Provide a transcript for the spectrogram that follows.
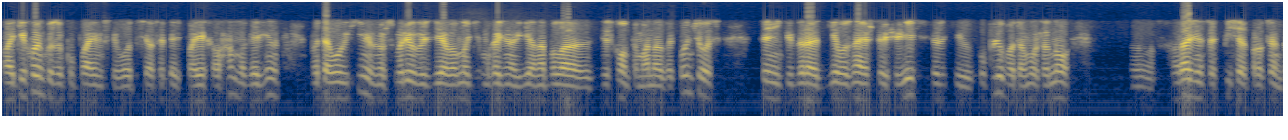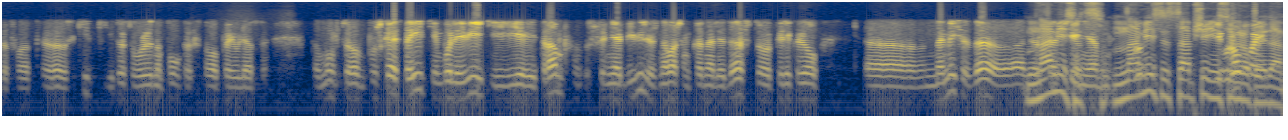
потихоньку закупаемся. Вот сейчас опять поехал в магазин бытовую химию, потому что смотрю везде, во многих магазинах, где она была с дисконтом, она закончилась. Ценники выбирают, где знаете, что еще есть, все-таки куплю, потому что, ну, разница в 50% от э, скидки и то, что уже на полках стало появляться. Потому что пускай стоит, тем более, видите, и, и Трамп, что не объявили же на вашем канале, да, что перекрыл э, на месяц, да, на месяц, на месяц сообщение с Европой, да.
